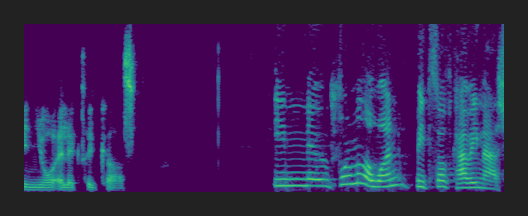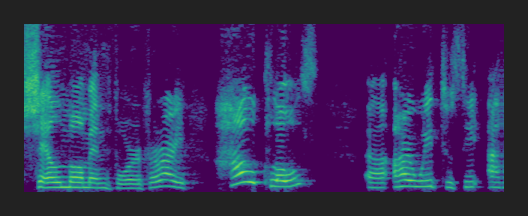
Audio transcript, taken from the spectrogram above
in your electric cars. In uh, Formula One, pit stop having a shell moment for Ferrari. How close uh, are we to see a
